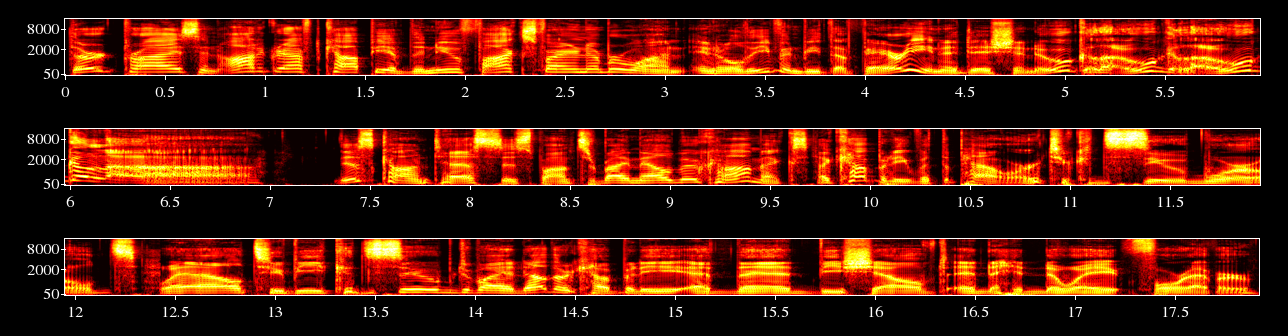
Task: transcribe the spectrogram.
Third prize an autographed copy of the new Foxfire number one, and it'll even be the variant edition. Oogla, oogla, oogla! This contest is sponsored by Malibu Comics, a company with the power to consume worlds. Well, to be consumed by another company and then be shelved and hidden away forever.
